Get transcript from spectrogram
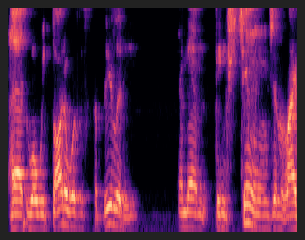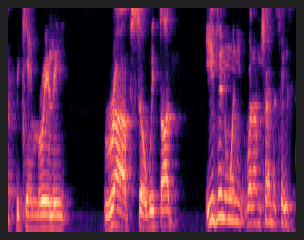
had what we thought it was a stability, and then things changed and life became really rough. So we thought, even when what I'm trying to say is,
